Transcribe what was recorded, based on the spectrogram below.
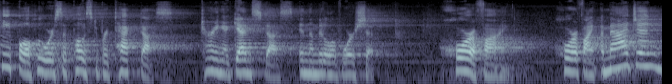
people who were supposed to protect us turning against us in the middle of worship. Horrifying, horrifying. Imagine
